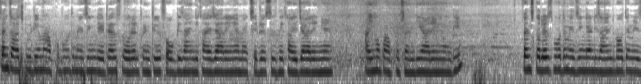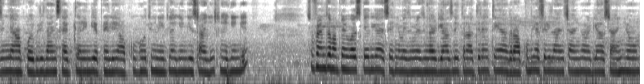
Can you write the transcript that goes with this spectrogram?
फ्रेंड्स आज की वीडियो में आपको बहुत amazing latest floral printed frock design दिखाए जा रही हैं मैक्सी ड्रेसेस दिखाई जा रही हैं। आई होप आपको पसंद भी आ रही होंगी। फ्रेंड्स कलर्स बहुत अमेजिंग हैं डिज़ाइन बहुत अमेजिंग हैं। आप कोई भी डिज़ाइन सेलेक्ट करेंगे, अपने लिए आपको बहुत यूनिक लगेंगे स्टाइलिश लगेंगे। सो so फ्रेंड्स हम अपने वर्स के लिए ऐसे ही अमेजिंग अमेजिंग आइडियाज़ लेकर आते रहते हैं। अगर आपको भी ऐसे डिज़ाइन चाहिए हो आइडियाज़ चाहिए हो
